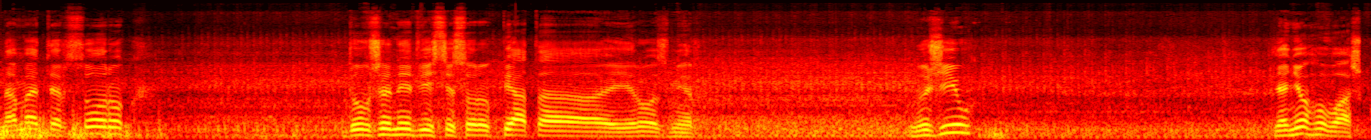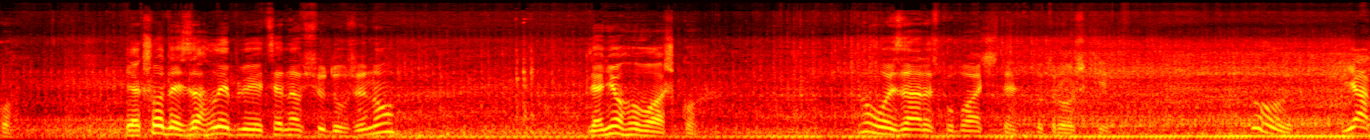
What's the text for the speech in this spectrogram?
на метр 40 довжини 245 і розмір ножів. Для нього важко. Якщо десь заглиблюється на всю довжину, для нього важко. Ну ось зараз побачите потрошки. Ну, як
